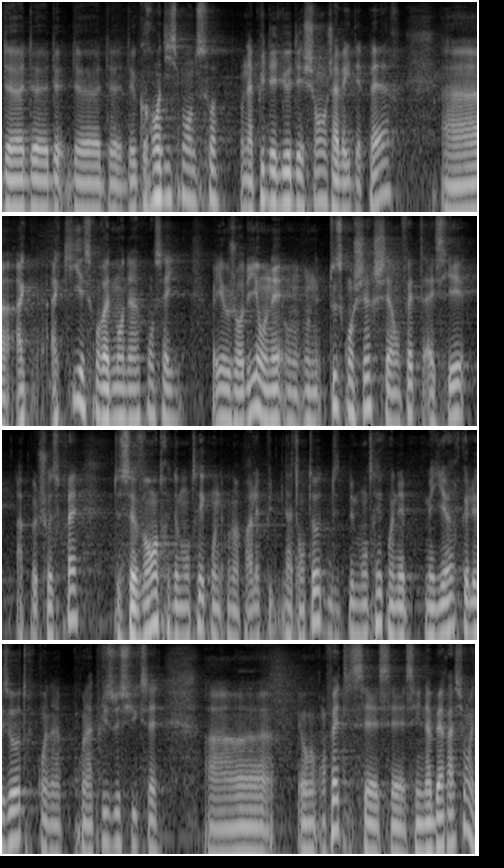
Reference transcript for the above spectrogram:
de, grandissement de soi. On n'a plus des lieux d'échange avec des pairs. Euh, à, qui est-ce qu'on va demander un conseil? Vous voyez, aujourd'hui, tout ce qu'on cherche, c'est en fait à essayer, à peu de choses près, de se vendre, de montrer qu'on en parlait plus là tantôt, de, montrer qu'on est meilleur que les autres, qu'on a, a, plus de succès. Euh, en, fait, c'est une aberration et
